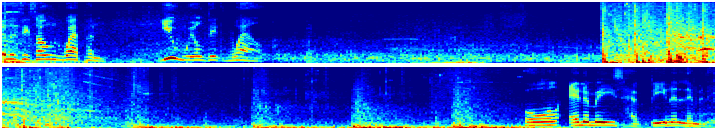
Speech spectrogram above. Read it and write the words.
Skill is its own weapon. You wield it well. All enemies have been eliminated.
